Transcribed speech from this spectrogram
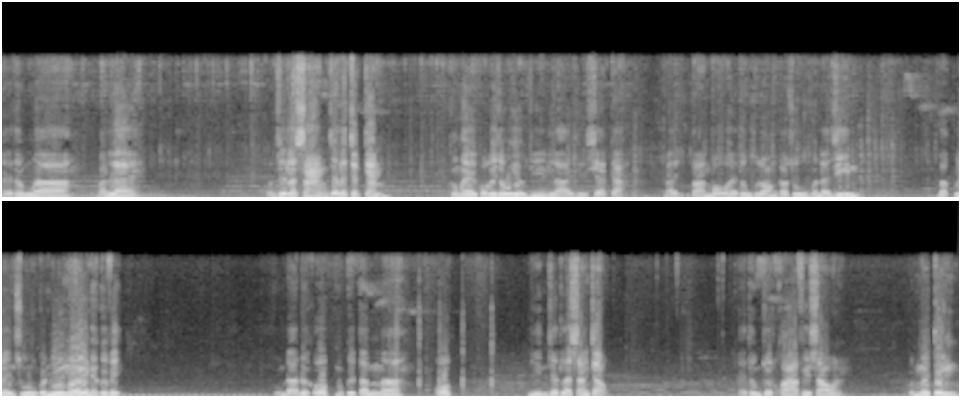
Hệ thống ờ, bản lề còn rất là sáng, rất là chắc chắn. Không hề có cái dấu hiệu gì là gì xét cả. Đấy, toàn bộ hệ thống gioăng cao su vẫn là zin bật lên xuống. Còn như mới này, quý vị cũng đã được ốp một cái tấm ờ, ốp nhìn rất là sang trọng. Hệ thống chốt khóa phía sau này, còn mới tinh.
